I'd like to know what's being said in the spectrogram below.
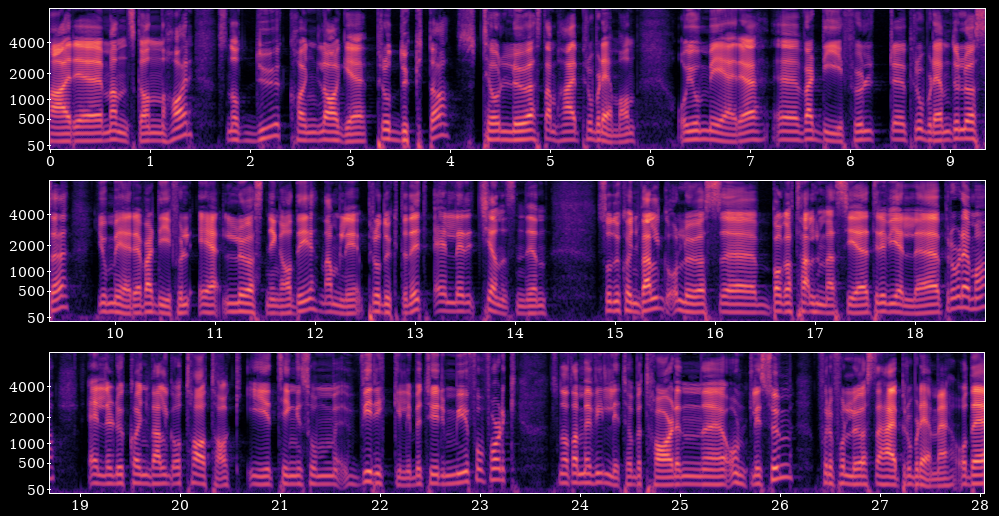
her eh, menneskene har, sånn at du kan lage produkter til å løse de her problemene. Og jo mer eh, verdifullt eh, problem du løser, jo mer verdifull er løsninga di, nemlig produktet ditt eller tjenesten din. Så du kan velge å løse eh, bagatellmessige, trivielle problemer, eller du kan velge å ta tak i ting som virkelig betyr mye for folk, sånn at de er villige til å betale en uh, ordentlig sum for å få løst dette problemet. Og det,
